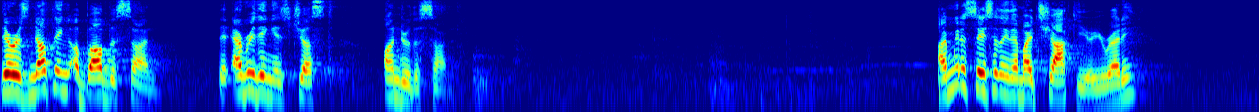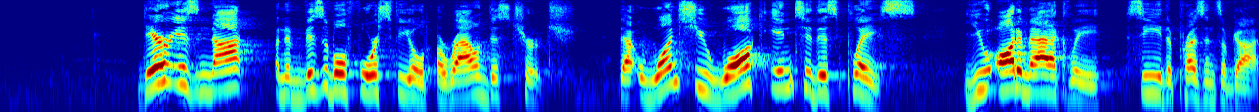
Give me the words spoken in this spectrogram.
there is nothing above the sun, that everything is just under the sun. I'm going to say something that might shock you. Are you ready? There is not an invisible force field around this church that once you walk into this place, you automatically see the presence of God.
